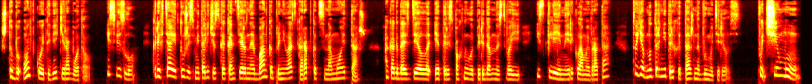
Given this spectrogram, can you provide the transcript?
чтобы он в кои-то веки работал. И свезло. Кряхтя и тужись металлическая консервная банка принялась карабкаться на мой этаж. А когда сделала это и распахнула передо мной свои исклеенные рекламой врата, то я внутренне трехэтажно выматерилась. Почему?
